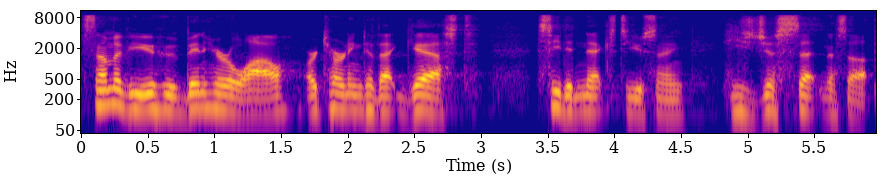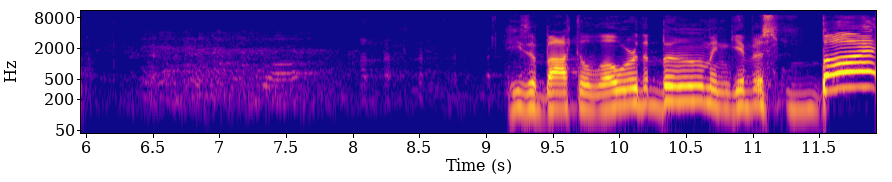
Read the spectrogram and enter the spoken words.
Some of you who've been here a while are turning to that guest seated next to you saying, He's just setting us up. He's about to lower the boom and give us, but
